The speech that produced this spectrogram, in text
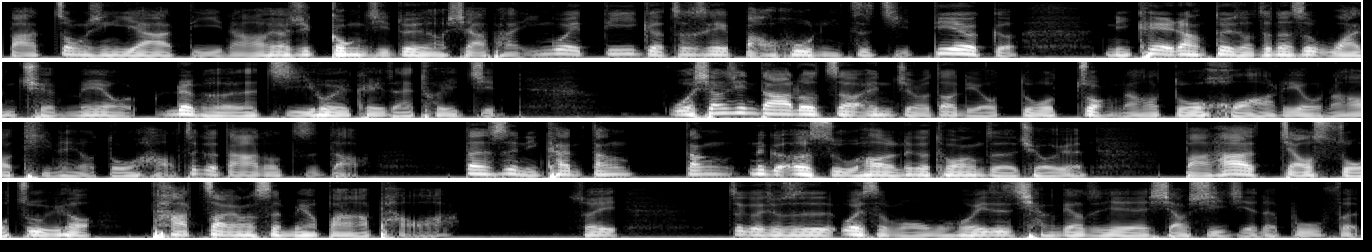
把重心压低，然后要去攻击对手下盘，因为第一个这是可以保护你自己，第二个。你可以让对手真的是完全没有任何的机会可以再推进。我相信大家都知道 Angel 到底有多壮，然后多滑溜，然后体能有多好，这个大家都知道。但是你看，当当那个二十五号的那个拓荒者的球员把他的脚锁住以后，他照样是没有办法跑啊。所以这个就是为什么我们会一直强调这些小细节的部分。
